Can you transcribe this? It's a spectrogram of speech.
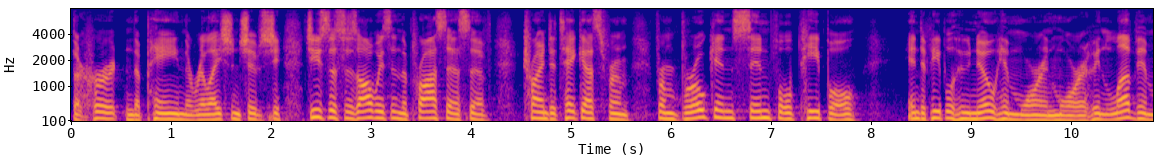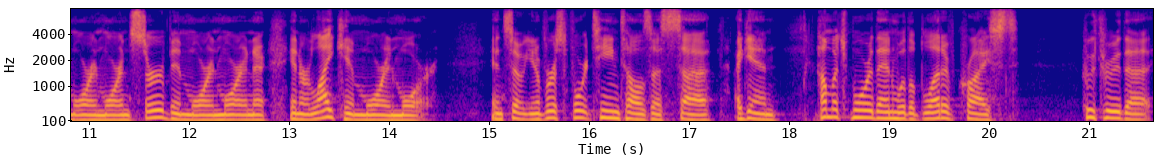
the hurt and the pain, the relationships. Jesus is always in the process of trying to take us from, from broken, sinful people into people who know him more and more, who love him more and more, and serve him more and more, and are, and are like him more and more. And so, you know, verse 14 tells us uh, again, how much more then will the blood of Christ, who through the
